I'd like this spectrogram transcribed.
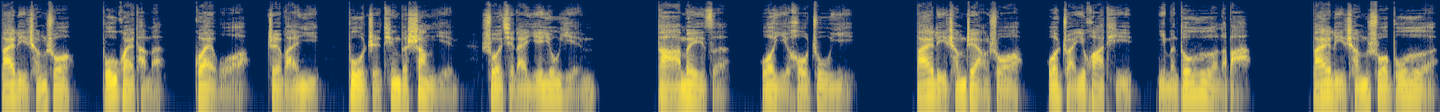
百里城说：“不怪他们，怪我这玩意不只听得上瘾，说起来也有瘾。大妹子，我以后注意。”百里城这样说，我转移话题：“你们都饿了吧？”百里城说：“不饿，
